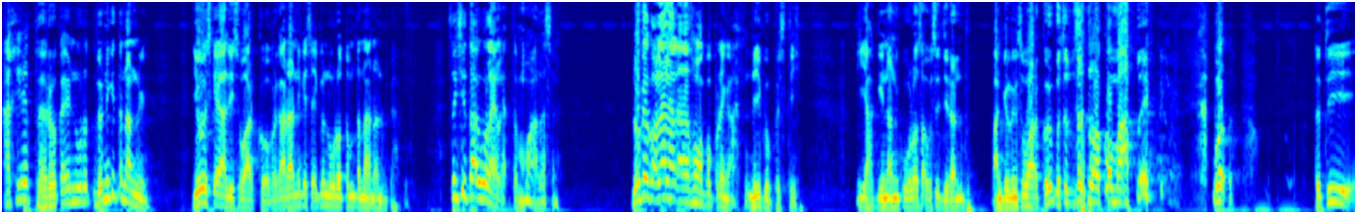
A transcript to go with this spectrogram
Akhirnya baru kayak nurut. Lho niki tenan nih. Yo wis kayak ahli swarga. Perkara niki saiki nurutem tenanan aku. Sing sita aku lelet males. Lho kok lelet langsung apa pelengan niku Gusti. Keyakinan kula sakwise jiran panggil ning betul-betul neraka malih. Jadi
